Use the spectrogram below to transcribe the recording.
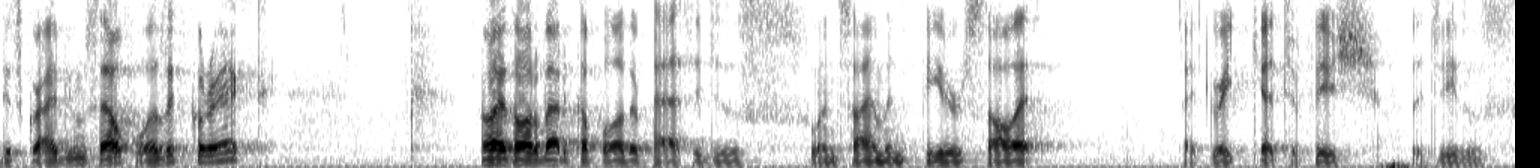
described himself? Was it correct? Well, I thought about a couple other passages when Simon Peter saw it, that great catch of fish that Jesus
